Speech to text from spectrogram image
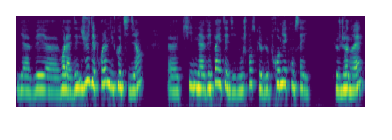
Il y avait euh, voilà juste des problèmes du quotidien euh, qui n'avaient pas été dits. Donc je pense que le premier conseil que je donnerais,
